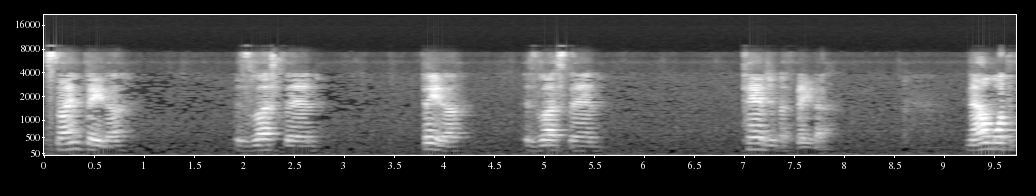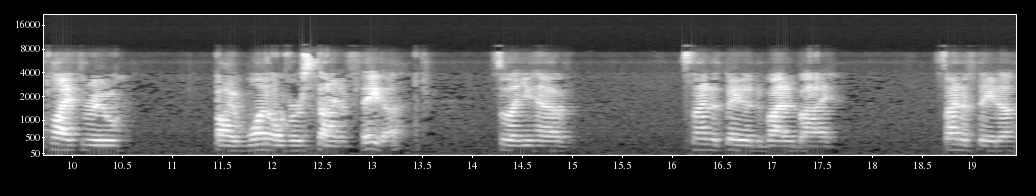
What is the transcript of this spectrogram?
sine theta is less than theta is less than tangent of theta. Now multiply through by 1 over sine of theta. So then you have sine of theta divided by sine of theta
